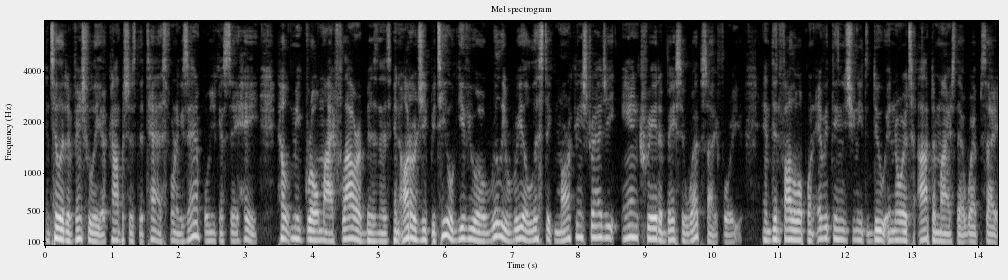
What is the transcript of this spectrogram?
until it eventually accomplishes the task. For an example you can say hey help me grow my flower business and auto gpt will give you a really realistic marketing strategy and create a basic website for you and then follow up on every everything that you need to do in order to optimize that website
